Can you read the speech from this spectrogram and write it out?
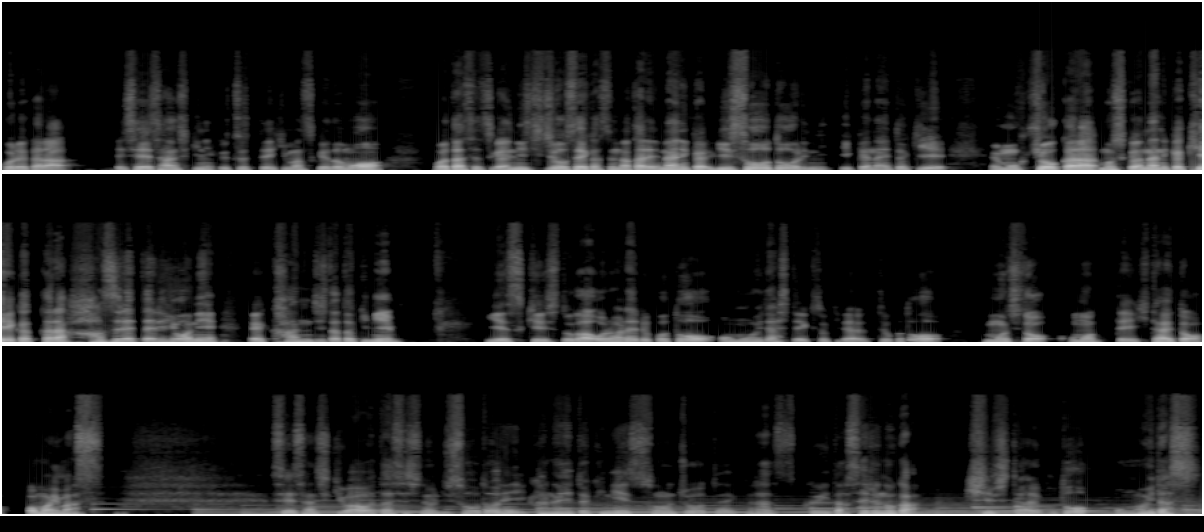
これから生産式に移っていきますけれども私たちが日常生活の中で何か理想通りにいかないとき目標からもしくは何か計画から外れているように感じたときにイエス・キリストがおられることを思い出していくときであるということをもう一度思っていきたいと思います。生産式は私たちの理想通りにいかないときにその状態から救い出せるのがキリストであることを思い出す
